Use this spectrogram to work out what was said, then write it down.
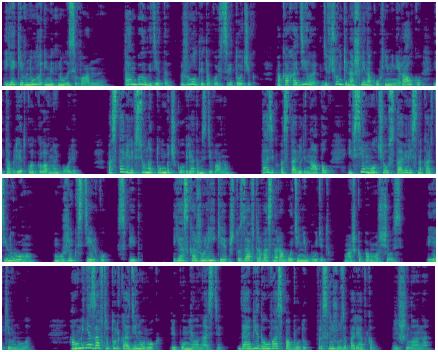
Я кивнула и метнулась в ванную. Там был где-то, желтый такой, в цветочек. Пока ходила, девчонки нашли на кухне минералку и таблетку от головной боли. Поставили все на тумбочку рядом с диваном. Тазик поставили на пол, и все молча уставились на картину ромом. Мужик в стельку, спит. «Я скажу Лике, что завтра вас на работе не будет», — Машка поморщилась. Я кивнула. «А у меня завтра только один урок», — припомнила Настя. «До обеда у вас побуду, прослежу за порядком», — решила она.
